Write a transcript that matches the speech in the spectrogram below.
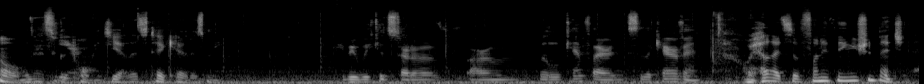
Oh, that's a good point. Yeah, let's take care of this meat. Maybe we could start a, our own little campfire next to the caravan. Well, that's a funny thing you should mention that.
